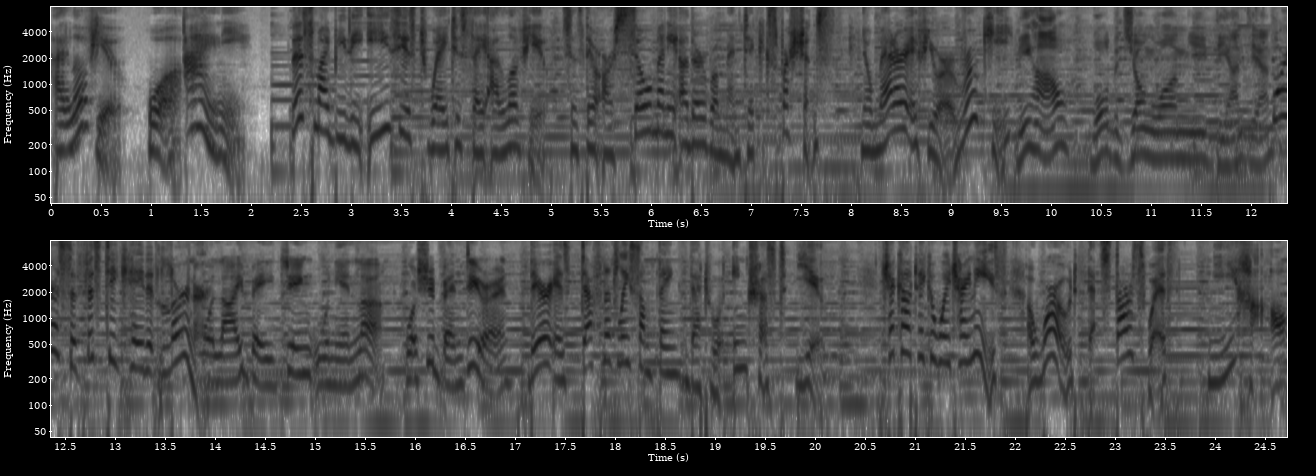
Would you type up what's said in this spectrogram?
I love you. 我爱你. This might be the easiest way to say I love you, since there are so many other romantic expressions. No matter if you're a rookie 你好，我的中文一点点。 or a sophisticated learner, 我来北京五年了，我是本地人。 there is definitely something that will interest you. Check out Takeaway Chinese, a word that starts with 你好.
